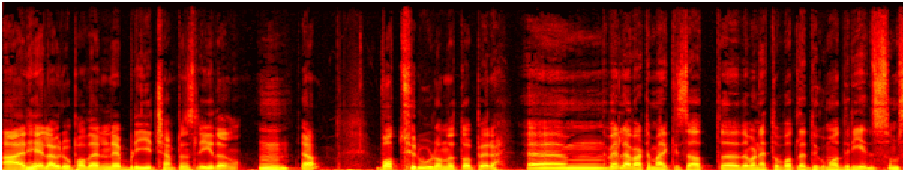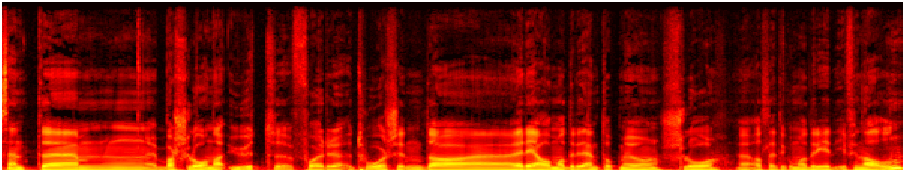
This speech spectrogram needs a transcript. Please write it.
er hele europadelen Det blir Champions League, det nå. Mm. Hva tror du om dette oppgjøret? Um, vel, det er verdt å merke seg at eh, det var nettopp Atletico Madrid som sendte mm, Barcelona ut for to år siden, da eh, Real Madrid endte opp med å slå eh, Atletico Madrid i finalen.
